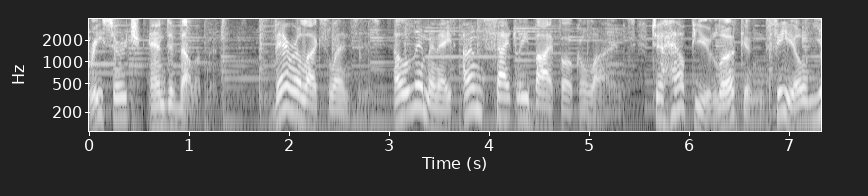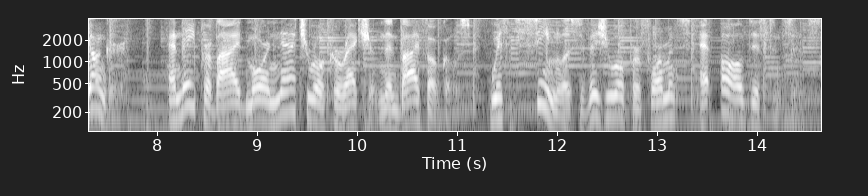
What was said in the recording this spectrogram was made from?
research, and development. Varilux lenses eliminate unsightly bifocal lines to help you look and feel younger and they provide more natural correction than bifocals with seamless visual performance at all distances.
